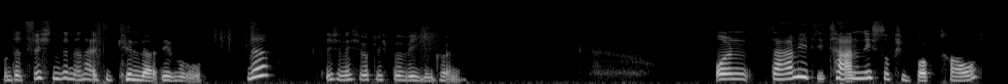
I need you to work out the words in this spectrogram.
Und dazwischen sind dann halt die Kinder, die so, ne, sich nicht wirklich bewegen können. Und da haben die Titanen nicht so viel Bock drauf.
